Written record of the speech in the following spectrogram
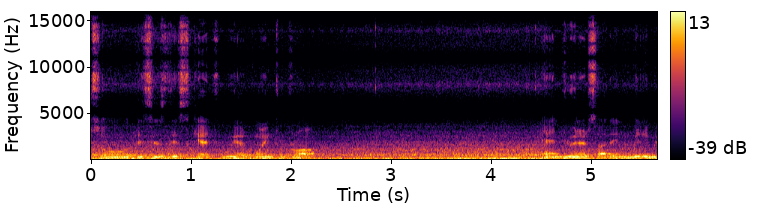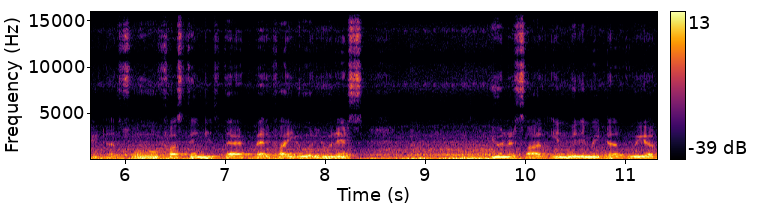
So this is the sketch we are going to draw. And units are in millimeters. So first thing is that verify your units units are in millimeters. We are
